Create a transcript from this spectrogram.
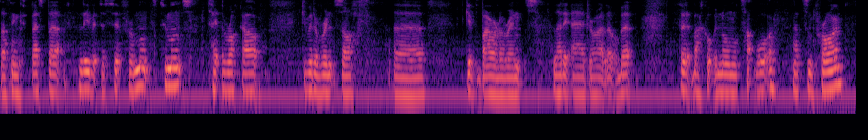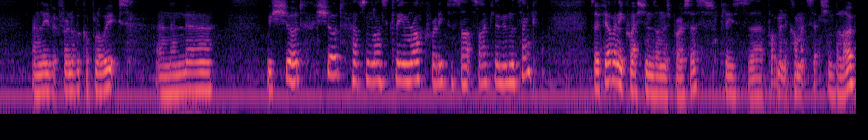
So I think best bet, leave it to sit for a month, two months, take the rock out, give it a rinse off, uh, give the barrel a rinse, let it air dry a little bit, fill it back up with normal tap water, add some prime and leave it for another couple of weeks and then uh, we should, should have some nice clean rock ready to start cycling in the tank. So if you have any questions on this process, please uh, put them in the comments section below.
